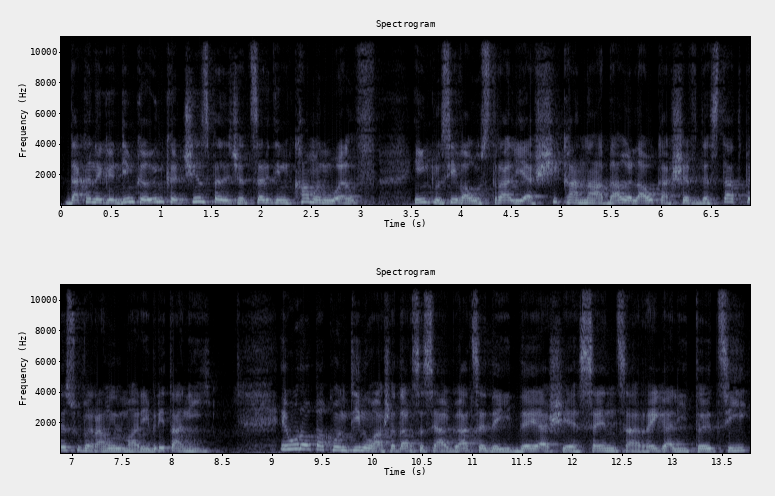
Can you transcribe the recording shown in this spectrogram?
dacă ne gândim că încă 15 țări din Commonwealth, inclusiv Australia și Canada, îl au ca șef de stat pe suveranul Marii Britanii. Europa continuă așadar să se agațe de ideea și esența regalității,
